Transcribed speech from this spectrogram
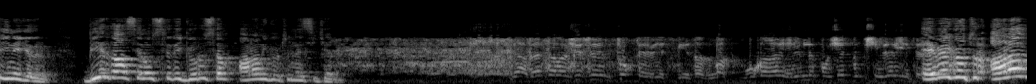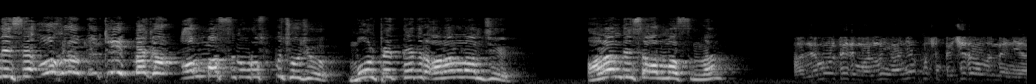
yine gelirim. Bir daha seni o sitede görürsem ananı götünden sikerim. Ya ben sana bir şey söyleyeyim. Çok terbiyesiz bir insansın. Bak bu kadar elimde poşetle bir şeyler getir. Eve götür. Anan dese oğlum iki ekmek al. Almazsın orospu çocuğu. Molpet nedir ananın amcı? Anan dese almazsın lan. Ben ne muhabbetim var lan? Yanyak mısın? Peçete aldın beni ya.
